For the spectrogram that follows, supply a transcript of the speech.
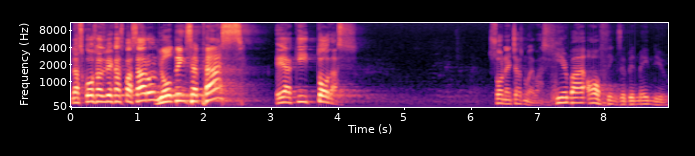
Las cosas viejas pasaron, The old things have passed. he aquí todas son hechas nuevas. Hereby, all things have been made new.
